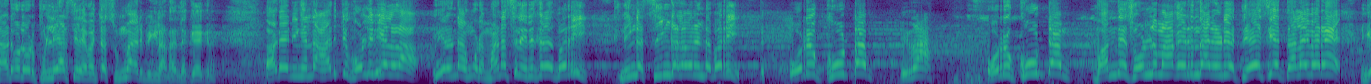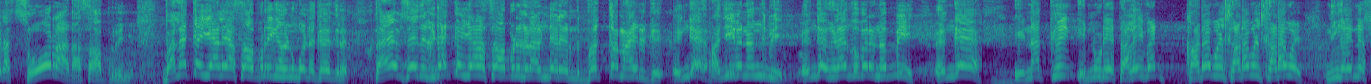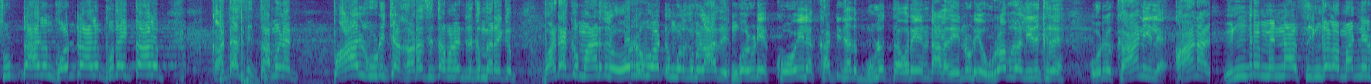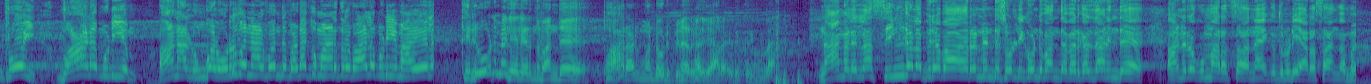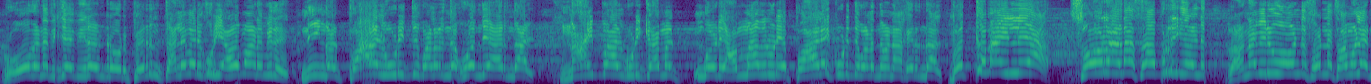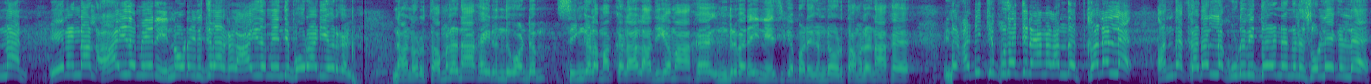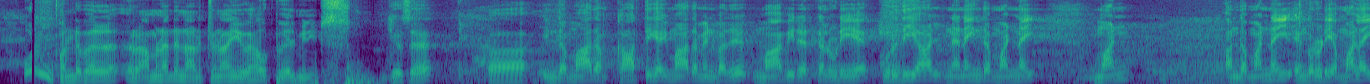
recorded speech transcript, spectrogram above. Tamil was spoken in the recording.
நடுவில் ஒரு பிள்ளையார் சிலை வச்சா சும்மா இருப்பீங்களா? நான் இதை கேட்குறேன் அடே நீங்கள் என்ன அடிச்சு கொள்ளுவீங்களா இரண்டா உங்களோட மனசில் இருக்கிற வரி நீங்கள் சிங்களவன் என்ற வரி ஒரு கூட்டம் இருடா. ஒரு கூட்டம் வந்து சொல்லுமாக இருந்தால் என்னுடைய தேசிய தலைவரே. நீங்களா சோறாடா சாப்பிடுறீங்க. வலக்கையாலையா சாப்பிடுறீங்க உங்கள்ட்ட கேட்குறேன். தயவு செய்து இடக்கையால சாப்பிடுங்கடா. இந்தியால இருந்து வெக்கமா இருக்கு எங்க ரஜீவன் நம்பி எங்க இளங்குபர நம்பி எங்க எனக்கு என்னுடைய தலைவன் கடவுள் கடவுள் கடவுள். நீங்கள் என்ன சுட்டாலும் கொன்றாலும் புதைத்தாலும் கடைசி தமிழன் பால் குடிச்ச கடைசி தமிழ்நாட்டிற்கும் வரைக்கும். வடக்கு மாநிலத்தில் ஒரு ஓட்டு உங்களுக்கு விழாது. உங்களுடைய கோயிலை கட்டினது முழு தவறு என்றால் அது என்னுடைய உறவுகள் இருக்கிற ஒரு காணியில. ஆனால் இன்றும் முன்னால் சிங்கள மண்ணில் போய் வாழ முடியும். ஆனால் உங்கள் ஒருவனால் வந்து வடக்கு மாநிலத்தில் வாழ முடியுமா? ஏல திருவோணமலையிலிருந்து வந்த பாராளுமன்ற உறுப்பினர்கள் யாரா இருக்கிறீங்களா? நாங்கள் எல்லாம் சிங்கள பிரபாகரன் என்று சொல்லிக் கொண்டு வந்தவர்கள் தான் இந்த அனுரகுமார் நாயக்கத்தினுடைய அரசாங்கம். ரோகண விஜய் வீர என்ற ஒரு பெரும் தலைவருக்குரிய அவமானம் இது. நீங்கள் பால் குடித்து வளர்ந்த குழந்தையா இருந்தால் நாய்ப்பால் குடிக்காமல் உங்களுடைய அம்மாவினுடைய பாலை குடித்து வளர்ந்தவனாக இருந்தால் வெக்கமா இல்லையா? சோறாடா சாப்பிடுறீங்க. ரணவிருவோன்னு சொன்ன தமிழன் நான். ஏனென்றால் ஆயுதமேறி என்னோடு இருக்கிறார்கள் ஆயுதமேந்தி போராடியவர்கள். நான் ஒரு தமிழனாக இருந்து கொண்டும் சிங்கள மக்களால் அதிகமாக இன்று வரை நேசிக்கப்படுகின்ற ஒரு தமிழனாக அடிச்சு புதைச்சு நாங்கள் அந்த கடல்ல அந்த கடல்ல குடுவித்தேன்னு எங்களுக்கு சொல்லேகல்ல Honorable Ramanathan Archana, you have 12 minutes. You sir இந்த மாதம் கார்த்திகை மாதம் என்பது மாவீரர்களுடைய குருதியால் நனைந்த மண்ணை மண் அந்த மண்ணை எங்களுடைய மழை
